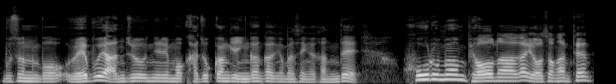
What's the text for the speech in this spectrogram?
무슨 뭐 외부에 안 좋은 일, 뭐 가족 관계, 인간 관계만 생각하는데 호르몬 변화가 여성한테는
